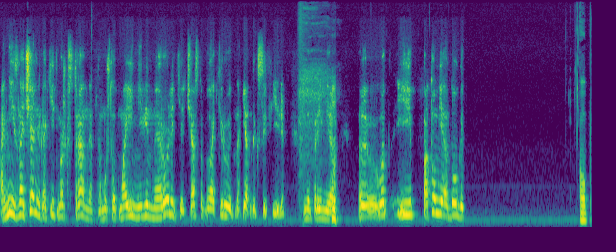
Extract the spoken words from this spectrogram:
они изначально какие-то немножко странные, потому что вот мои невинные ролики часто блокируют на Яндекс Эфире, например. Э, вот, и потом я долго... Оп,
